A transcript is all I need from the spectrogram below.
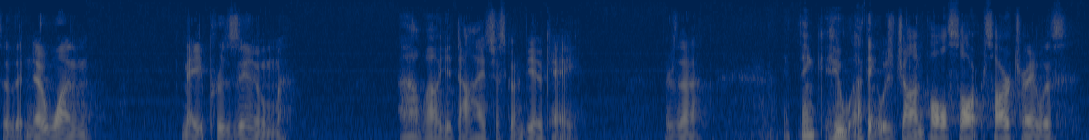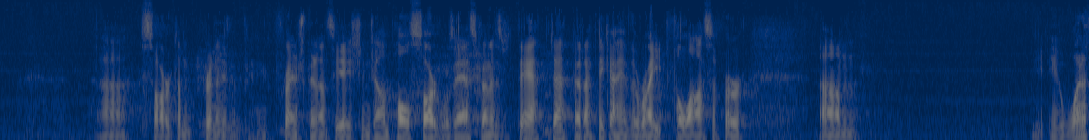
so that no one may presume. Oh well, you die. It's just going to be okay. There's a, I think who I think it was John Paul Sartre was. Uh, Sartre, I'm French pronunciation. John Paul Sartre was asked on his death, deathbed. I think I have the right philosopher. Um, you know, what if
